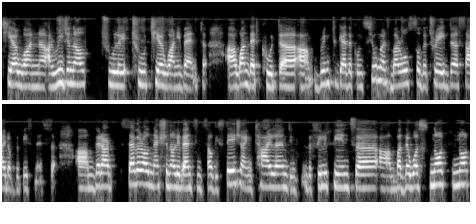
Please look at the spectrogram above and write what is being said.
tier one, uh, a regional, truly true tier one event, uh, one that could uh, um, bring together consumers, but also the trade uh, side of the business. Um, there are several national events in Southeast Asia, in Thailand, in the Philippines, uh, um, but there was not, not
